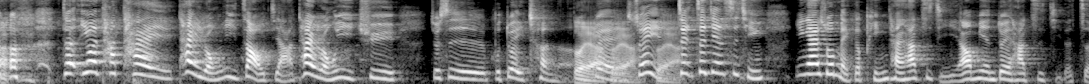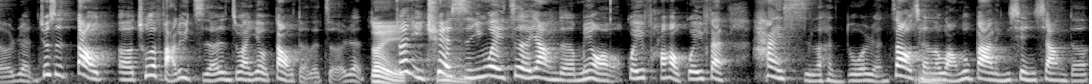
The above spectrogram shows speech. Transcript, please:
这因为它太太容易造假，太容易去就是不对称了。对啊对啊所以这这件事情。应该说，每个平台他自己也要面对他自己的责任，就是道呃，除了法律责任之外，也有道德的责任。对所以你确实因为这样的没有规好好规范，害死了很多人，造成了网络霸凌现象的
